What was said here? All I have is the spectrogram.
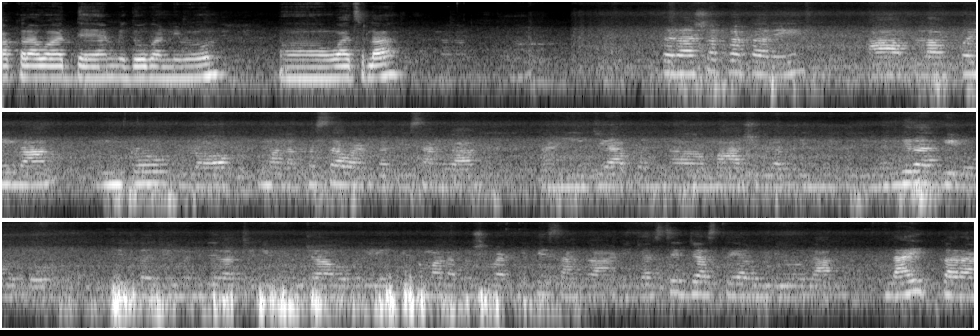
अकरावा अध्याय आम्ही दोघांनी मिळून वाचला. तर अशा प्रकारे हा आपला पहिला इंट्रो ब्लॉग तुम्हाला कसा वाटला ते सांगा. आणि जे आपण महाशिवरात्री मंदिरात गेलो होतो. तिथलं जे मंदिराची जी पूजा वगैरे ती तुम्हाला कशी वाटली ते सांगा. आणि जास्तीत जास्त या व्हिडिओला लाईक करा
